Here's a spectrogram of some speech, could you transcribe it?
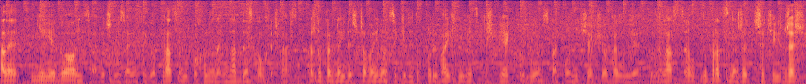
Ale nie jego ojca, wiecznie zajętego pracą i pochylonego nad deską kreślarską. Aż do pewnej deszczowej nocy, kiedy to porywa ich niemiecki szpieg, próbując nakłonić, jak się okazuje, wynalazcę do pracy na rzecz III Rzeszy.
